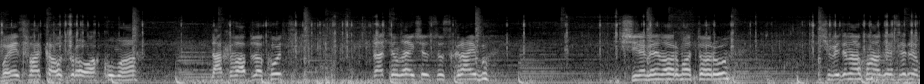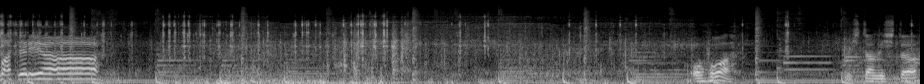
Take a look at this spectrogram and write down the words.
Băieți, fac outro acum. Dacă v-a plăcut, dați un like și un subscribe. Și ne vedem la următorul. Și vedem acum dacă se bateria. Oho! Mișto, mișto.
